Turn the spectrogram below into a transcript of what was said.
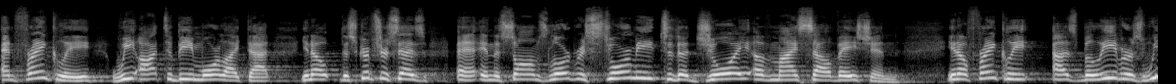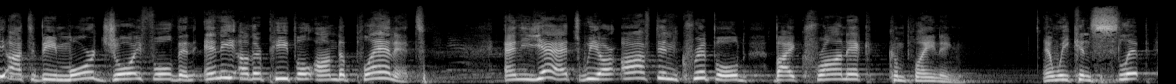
And frankly, we ought to be more like that. You know, the scripture says uh, in the Psalms, Lord, restore me to the joy of my salvation. You know, frankly, as believers, we ought to be more joyful than any other people on the planet. And yet, we are often crippled by chronic complaining. And we can slip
